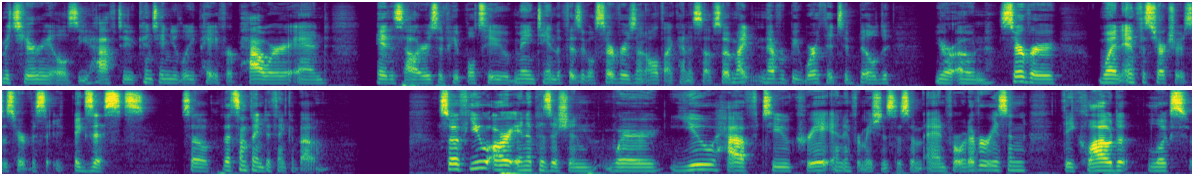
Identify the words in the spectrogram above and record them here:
materials, you have to continually pay for power and pay the salaries of people to maintain the physical servers and all that kind of stuff. So it might never be worth it to build your own server when infrastructure as a service exists. So that's something to think about. So if you are in a position where you have to create an information system and for whatever reason the cloud looks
